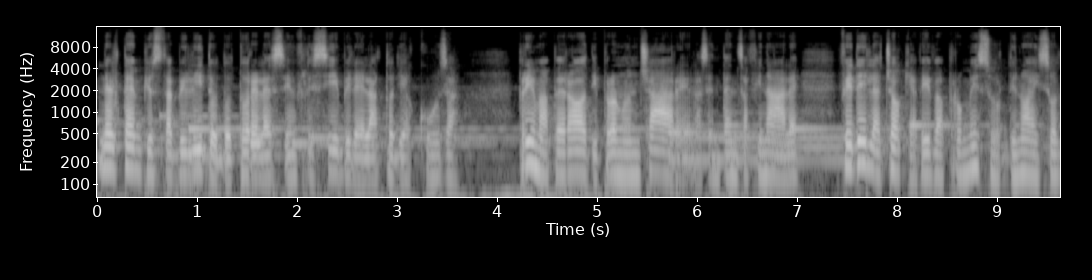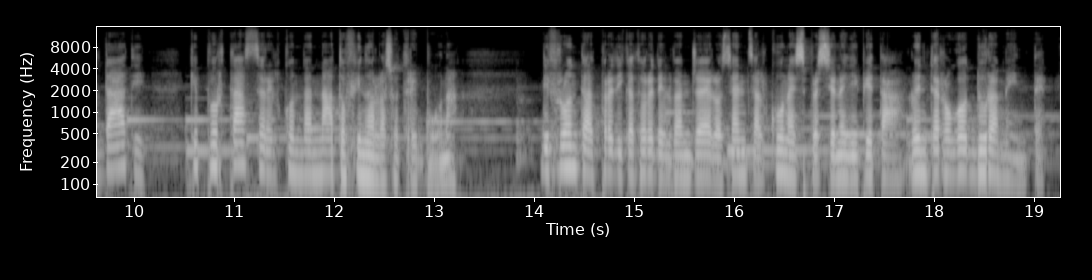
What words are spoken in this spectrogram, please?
Nel tempio stabilito il dottore lesse inflessibile l'atto di accusa. Prima però di pronunciare la sentenza finale, fedele a ciò che aveva promesso, ordinò ai soldati che portassero il condannato fino alla sua tribuna. Di fronte al predicatore del Vangelo, senza alcuna espressione di pietà, lo interrogò duramente.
